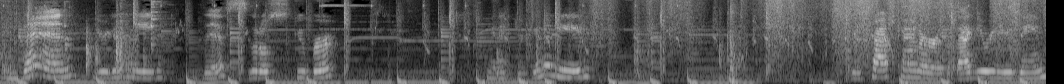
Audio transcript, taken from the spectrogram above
And then you're gonna need this little scooper. Gonna, you're gonna need your trash can or the bag you were using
